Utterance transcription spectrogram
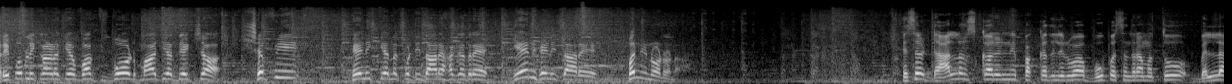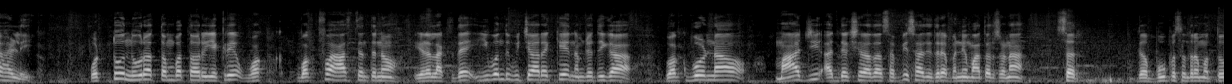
ರಿಪಬ್ಲಿಕನ್ಗೆ ವಕ್ ಬೋರ್ಡ್ ಮಾಜಿ ಅಧ್ಯಕ್ಷ ಶಫಿ ಹೇಳಿಕೆಯನ್ನು ಕೊಟ್ಟಿದ್ದಾರೆ. ಹಾಗಾದ್ರೆ ಏನು ಹೇಳಿದ್ದಾರೆ? ಬನ್ನಿ ನೋಡೋಣ. ಹೆಸರು ಡಾಲರ್ಸ್ ಕಾಲೋನಿ ಪಕ್ಕದಲ್ಲಿರುವ ಭೂಪಸಂದ್ರ ಮತ್ತು ಬೆಲ್ಲಹಳ್ಳಿ. ಒಟ್ಟು ನೂರ ತೊಂಬತ್ತಾರು ಎಕರೆ ವಕ್ ವಕ್ಫ ಆಸ್ತಿ ಅಂತಲೂ ಹೇಳಲಾಗ್ತದೆ. ಈ ಒಂದು ವಿಚಾರಕ್ಕೆ ನಮ್ಮ ಜೊತೆಗ ವಕ್ ಬೋರ್ಡ್ನ ಮಾಜಿ ಅಧ್ಯಕ್ಷರಾದ ಸಫಿ ಸಾದಿದ್ರೆ ಬನ್ನಿ ಮಾತಾಡ್ಸೋಣ. ಸರ್, ಈಗ ಭೂಪಸಂದ್ರ ಮತ್ತು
